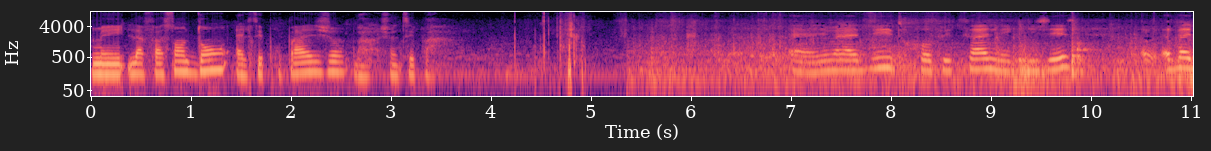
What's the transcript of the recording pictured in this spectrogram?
mais la façon dont elle se propage, ben, je ne sais pas. Euh, les maladies tropicales négligées. En fait,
